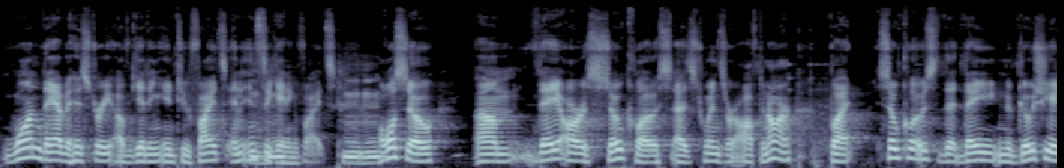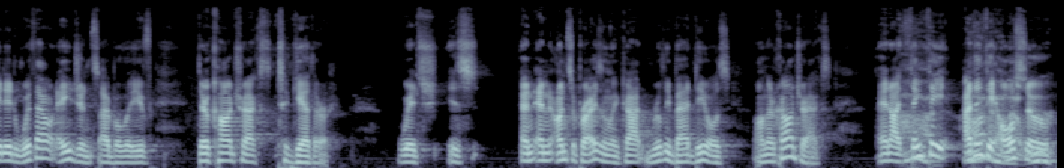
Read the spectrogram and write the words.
one, they have a history of getting into fights and instigating fights. Also, um, they are so close, as twins are often are, but so close that they negotiated without agents, I believe, their contracts together, which is and and unsurprisingly got really bad deals on their contracts. And I think they, I think they also.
